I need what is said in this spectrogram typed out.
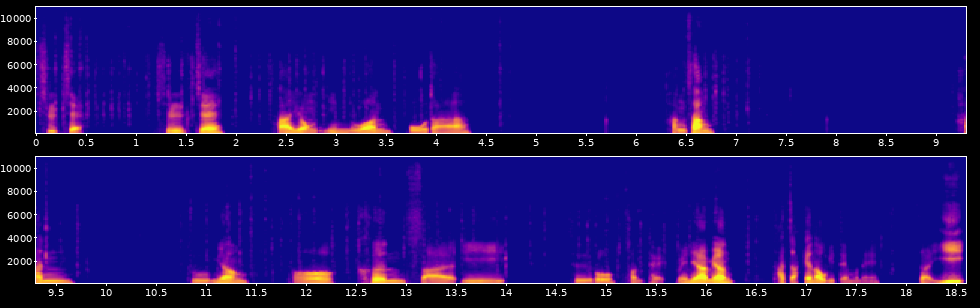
실제 실제 사용 인원보다 항상 한 두 명 더 큰 사이즈로 선택. 왜냐하면 다 작게 나오기 때문에. 자, 2.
